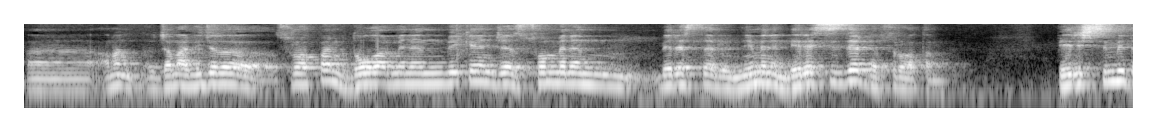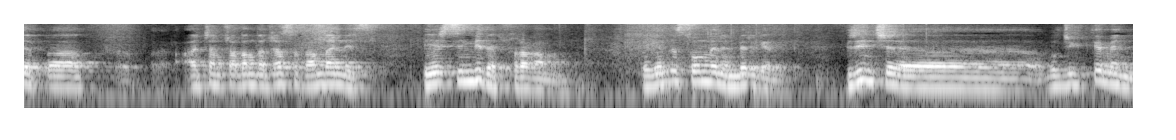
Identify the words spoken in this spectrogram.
анан жана видеодо сурап атпаймынбы доллар менен бекен же сом менен бересиздерби эмне менен бересиздер деп сурап атам беришсинби деп анча мынча адамдар жазып андай эмес берсинби деп сураганмын дегенде сом менен берген биринчи бул жигитке мен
